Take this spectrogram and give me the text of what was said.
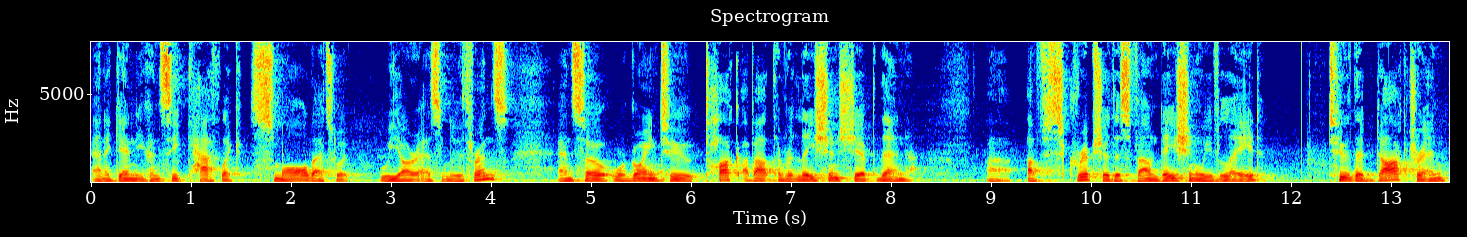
And again, you can see Catholic small, that's what we are as Lutherans. And so we're going to talk about the relationship then uh, of Scripture, this foundation we've laid, to the doctrine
